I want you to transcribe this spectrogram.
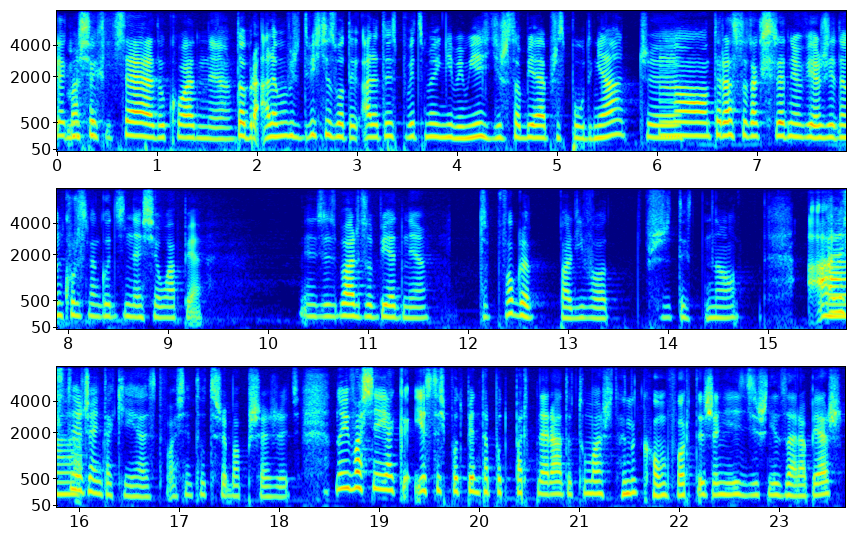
jak Masz mi się taki- chce, dokładnie. Dobra, ale mówisz 200 zł, ale to jest powiedzmy, nie wiem, jeździsz sobie przez pół dnia, czy... No teraz to tak średnio, wiesz, jeden kurs na godzinę się łapie. Więc jest bardzo biednie. To w ogóle paliwo przy tych, no... A... Ale styczeń taki jest, właśnie to trzeba przeżyć. No i właśnie jak jesteś podpięta pod partnera, to tu masz ten komfort, że nie jeździsz, nie zarabiasz.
